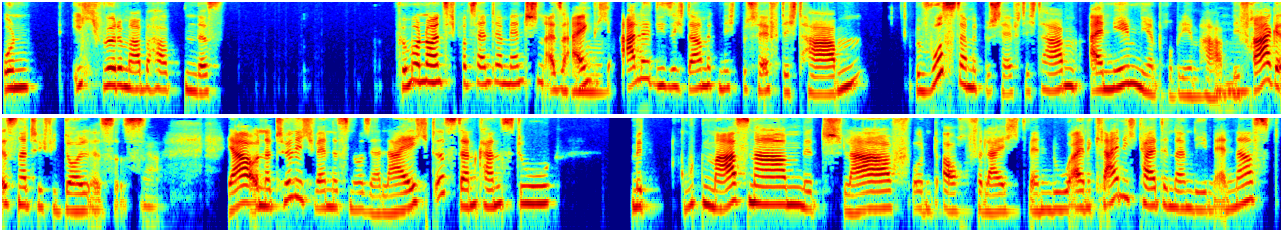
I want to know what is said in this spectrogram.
Und ich würde mal behaupten, dass 95 Prozent der Menschen, also mhm. eigentlich alle, die sich damit nicht beschäftigt haben, bewusst damit beschäftigt haben, ein Nebennierenproblem haben. Mhm. Die Frage ist natürlich, wie doll ist es? Ja. ja, und natürlich, wenn es nur sehr leicht ist, dann kannst du mit guten Maßnahmen mit Schlaf und auch vielleicht, wenn du eine Kleinigkeit in deinem Leben änderst,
